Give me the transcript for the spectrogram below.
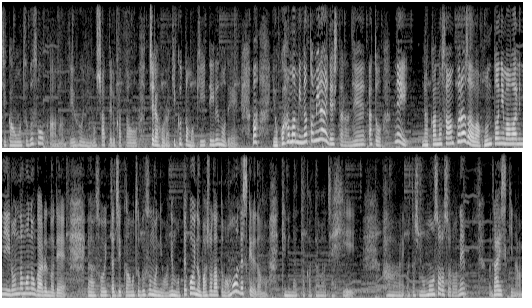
時間を潰そうかなんていうふうにおっしゃってる方をちらほら聞くとも聞いているのでまあ横浜みなとみらいでしたらねあとね中野サンプラザは本当に周りにいろんなものがあるのでそういった時間を潰すのにはねもってこいの場所だとは思うんですけれども気になった方はぜひはい私ももうそろそろね大好きな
